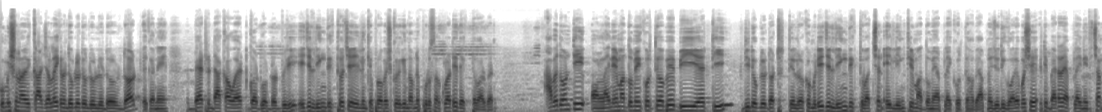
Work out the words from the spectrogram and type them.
কমিশনারের কার্যালয়, এখানে ডব্লিউ ডব্লিউ ডট এখানে ব্যাট ডাকা ওয়াট গড গভ ডট বিডি এই যে লিঙ্ক দেখতে পাচ্ছেন এই লিঙ্কে প্রবেশ করে কিন্তু আপনি পুরো সার্কুলারটি দেখতে পারবেন। আবেদনটি অনলাইনের মাধ্যমেই করতে হবে বিএটি ডিডব্লিউ ডট টেলর কমিটি যে লিঙ্ক দেখতে পাচ্ছেন, এই লিঙ্কটির মাধ্যমে অ্যাপ্লাই করতে হবে। আপনি যদি ঘরে বসে একটি ব্যাটার অ্যাপ্লাই নিতে চান,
